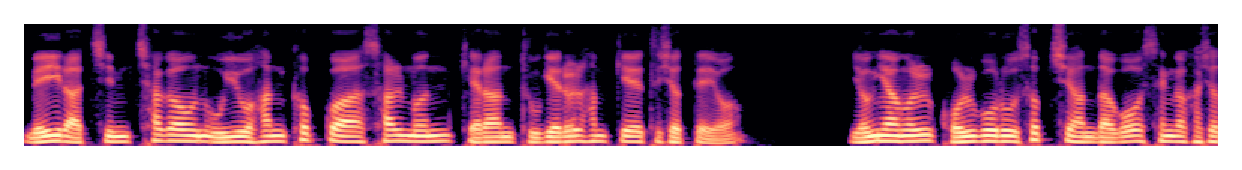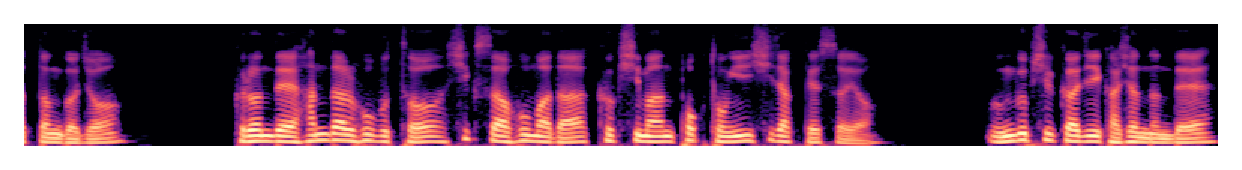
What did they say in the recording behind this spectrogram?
매일 아침 차가운 우유 한 컵과 삶은 계란 두 개를 함께 드셨대요. 영양을 골고루 섭취한다고 생각하셨던 거죠. 그런데 한 달 후부터 식사 후마다 극심한 폭통이 시작됐어요. 응급실까지 가셨는데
